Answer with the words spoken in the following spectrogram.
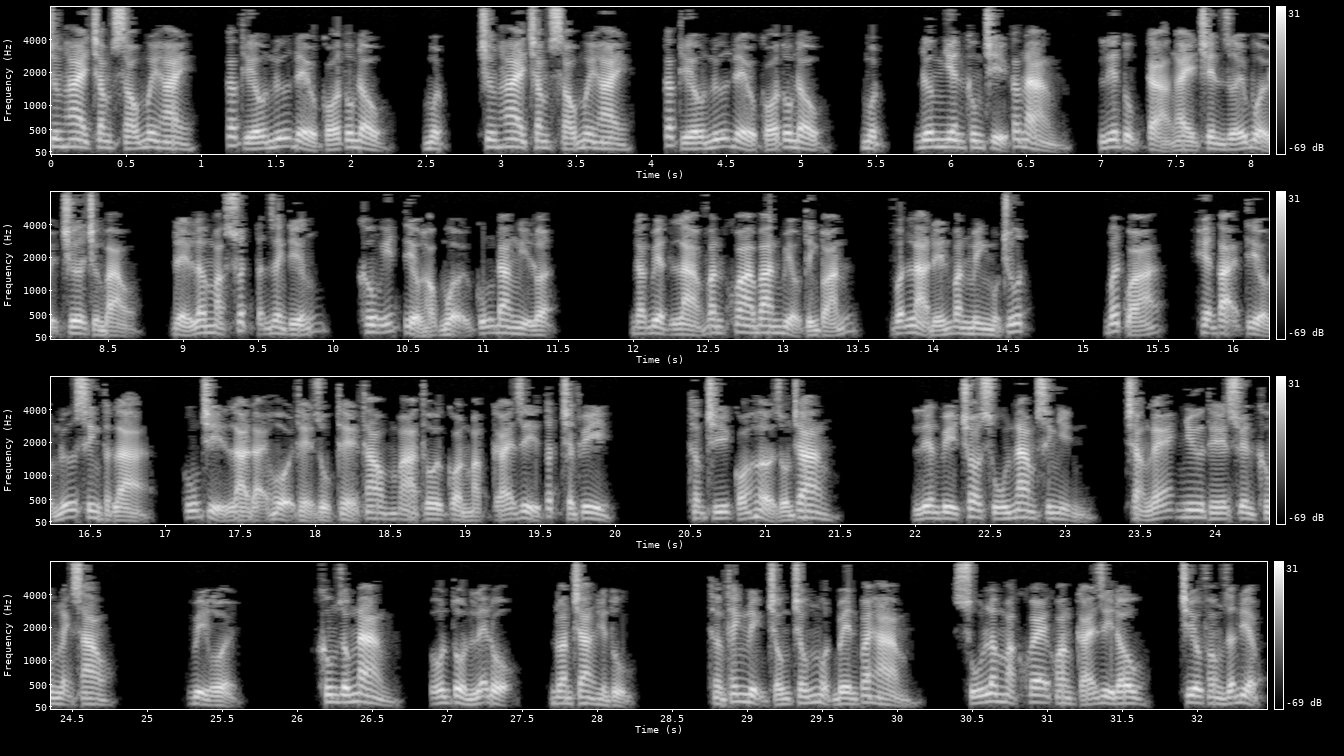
chương hai trăm sáu mươi hai, các thiếu nữ đều có tôm đầu. Một, chương hai trăm sáu mươi hai, các thiếu nữ đều có tôm đầu. Một, đương nhiên không chỉ các nàng, liên tục cả ngày trên dưới buổi trưa trường bảo, để lâm mặc xuất tận danh tiếng, không ít tiểu học bội cũng đang nghị luận. Đặc biệt là văn khoa ban biểu tính toán, vẫn là đến văn minh một chút. Bất quá, hiện tại tiểu nữ sinh thật là, cũng chỉ là đại hội thể dục thể thao mà thôi còn mặc cái gì tất chân phi. Thậm chí có hở rốn trang. Liền vì cho số nam sinh nhìn, chẳng lẽ như thế xuyên không lạnh sao? Bị hội. Không giống nàng, ôn tồn lễ độ, đoan trang hiền tụ thẩm thanh định chống chống một bên vai hàm xú lâm mặc khoe khoang cái gì đâu, chiêu phong dẫn điệp.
